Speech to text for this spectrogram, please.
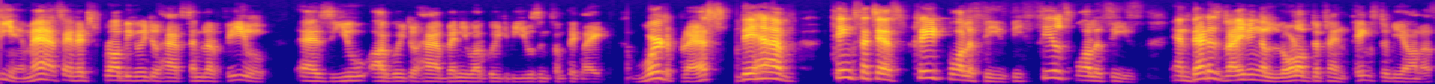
CMS, and it's probably going to have similar feel as you are going to have when you are going to be using something like WordPress. They have things such as trade policies, the sales policies, and that is driving a lot of different things, to be honest.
